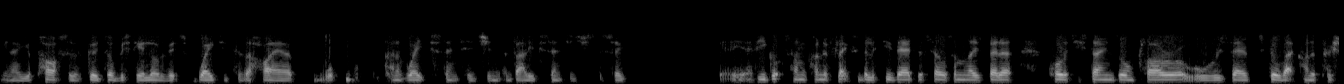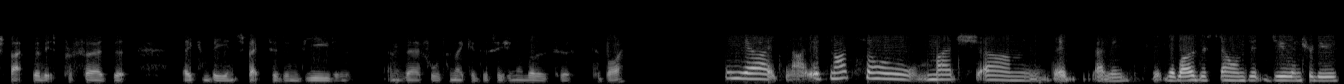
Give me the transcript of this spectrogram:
you know, your parcel of goods, obviously a lot of it's weighted to the higher kind of weight percentage and value percentage. So have you got some kind of flexibility there to sell some of those better quality stones on Clara, or is there still that kind of pushback that it's preferred that they can be inspected and viewed and, therefore to make a decision on whether to buy? Yeah, it's not. It's not so much um, that. I mean, the larger stones it do introduce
